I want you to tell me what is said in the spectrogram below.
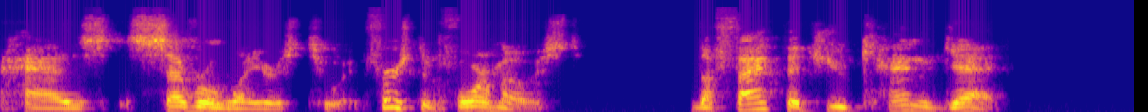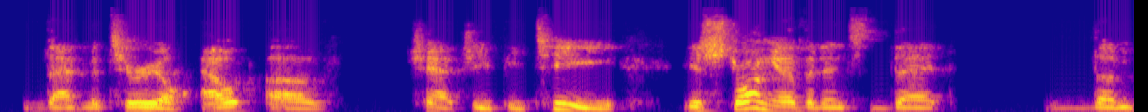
has several layers to it. First and foremost, the fact that you can get that material out of ChatGPT is strong evidence that the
